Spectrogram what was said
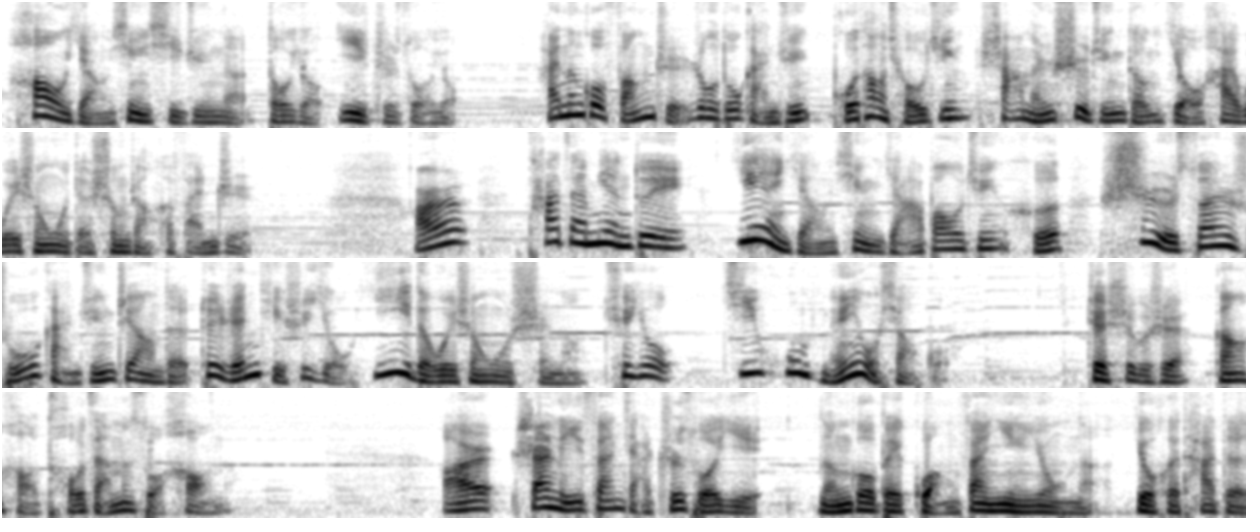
好氧性细菌呢，都有抑制作用，还能够防止肉毒杆菌、葡萄球菌、沙门氏菌等有害微生物的生长和繁殖。而它在面对 厌氧性芽孢菌和嗜酸乳杆菌这样的对人体是有益的微生物时呢，却又几乎没有效果，这是不是刚好投咱们所好呢？而山梨酸钾之所以能够被广泛应用呢，又和它的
